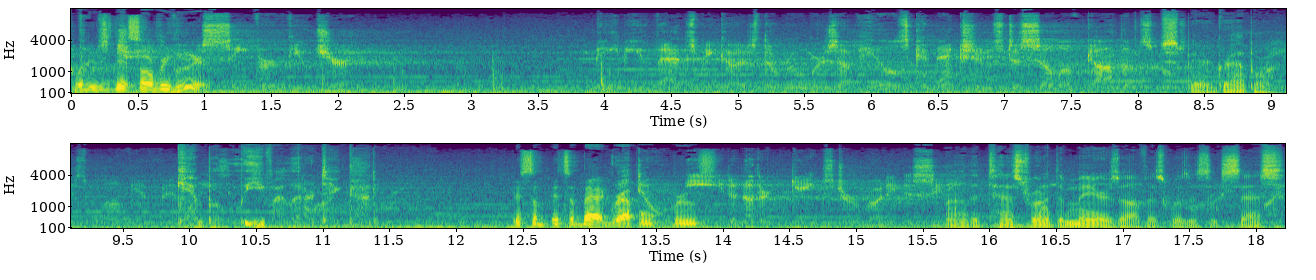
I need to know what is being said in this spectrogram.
What is this over here? Spare grapple. Can't believe I let. It's a it's a bat grapple, Bruce. need another gangster running the. Well, the test run at the mayor's office was a success.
